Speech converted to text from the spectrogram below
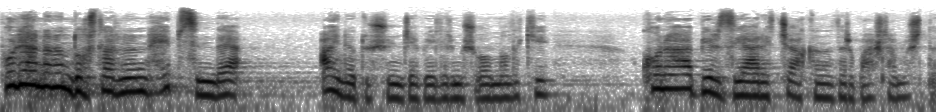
Pollyanna'nın dostlarının hepsinde aynı düşünce belirmiş olmalı ki konağa bir ziyaretçi akınıdır başlamıştı.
